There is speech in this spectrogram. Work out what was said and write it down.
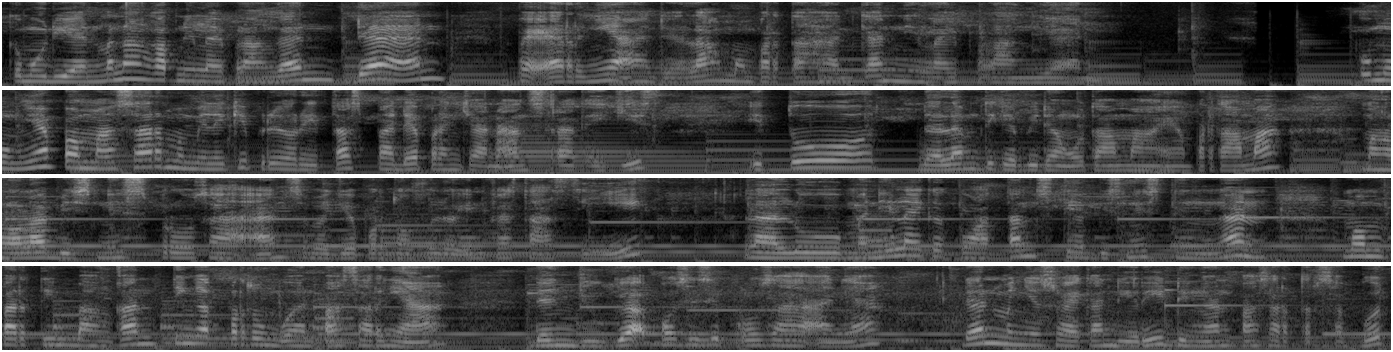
kemudian menangkap nilai pelanggan dan PR-nya adalah mempertahankan nilai pelanggan. Umumnya pemasar memiliki prioritas pada perencanaan strategis itu dalam tiga bidang utama. Yang pertama, mengelola bisnis perusahaan sebagai portofolio investasi lalu menilai kekuatan setiap bisnis dengan mempertimbangkan tingkat pertumbuhan pasarnya dan juga posisi perusahaannya dan menyesuaikan diri dengan pasar tersebut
